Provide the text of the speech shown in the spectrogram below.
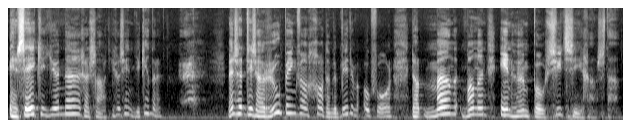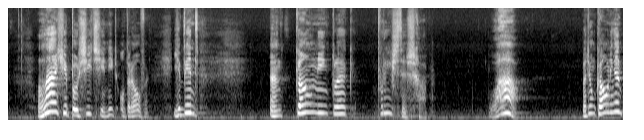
En zeker je nageslacht, je gezin, je kinderen. Mensen, het is een roeping van God. En we bidden we ook voor dat mannen in hun positie gaan staan. Laat je positie niet ontroven. Je bent een koninklijk priesterschap. Wauw. Wat doen koningen?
